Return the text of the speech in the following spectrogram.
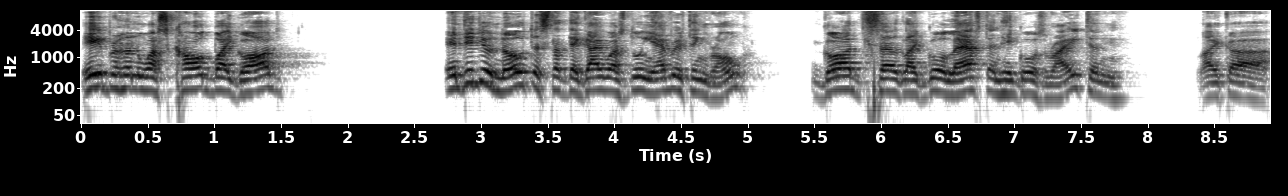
abraham was called by god and did you notice that the guy was doing everything wrong? God said like go left and he goes right and like uh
